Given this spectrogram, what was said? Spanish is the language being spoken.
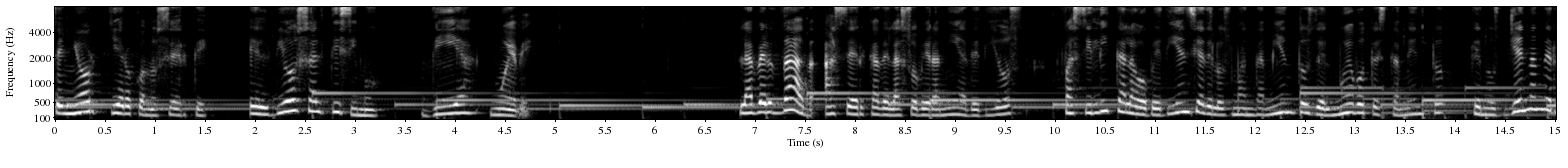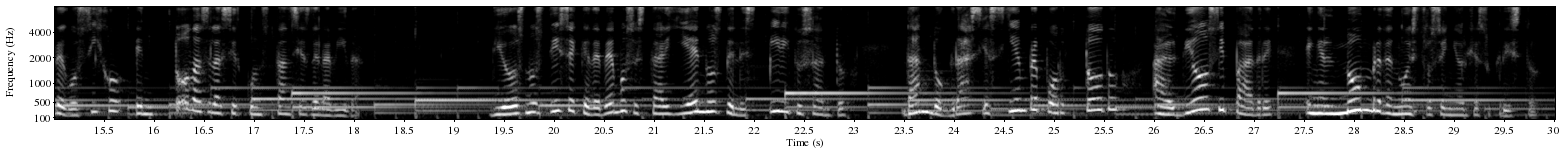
Señor, quiero conocerte, el Dios Altísimo, día 9. La verdad acerca de la soberanía de Dios facilita la obediencia de los mandamientos del Nuevo Testamento que nos llenan de regocijo en todas las circunstancias de la vida. Dios nos dice que debemos estar llenos del Espíritu Santo, dando gracias siempre por todo al Dios y Padre en el nombre de nuestro Señor Jesucristo.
